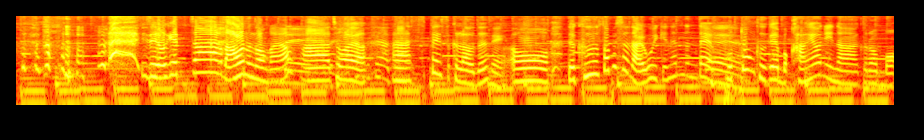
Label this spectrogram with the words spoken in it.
이제 여기에 쫙 나오는 건가요? 네, 아 네. 좋아요. 해야. 아 스페이스 클라우드. 네. 어, 네, 그 서비스는 알고 있긴 했는데 네. 보통 그게 뭐 강연이나 그런 뭐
